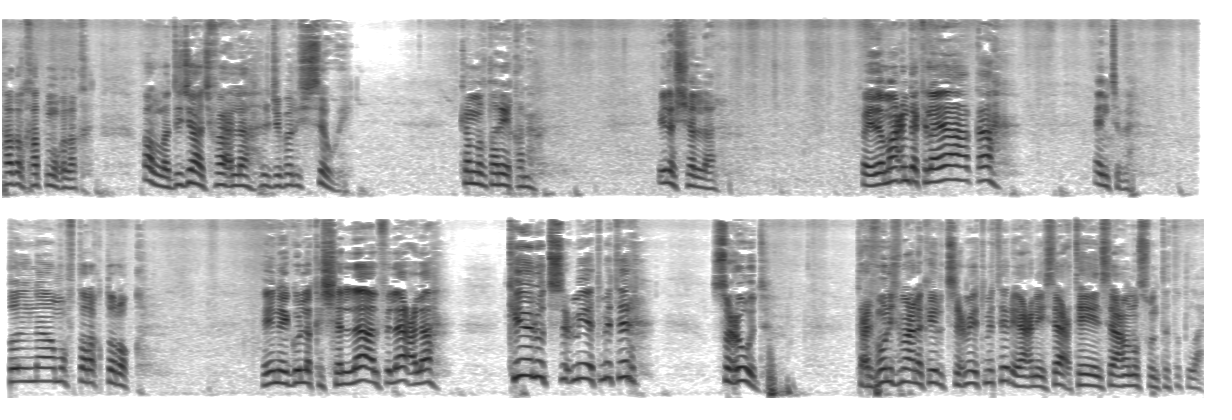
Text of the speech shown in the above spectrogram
هذا الخط مغلق. والله دجاج فعله الجبل إيش يسوي؟ كمل طريقنا. إلى الشلال. فإذا ما عندك لياقة انتبه. وصلنا مفترق طرق. هنا يقول لك الشلال في الأعلى كيلو 900 متر صعود. تعرفون إيش معنى كيلو 900 متر؟ يعني ساعتين ساعة ونص وانت تطلع.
